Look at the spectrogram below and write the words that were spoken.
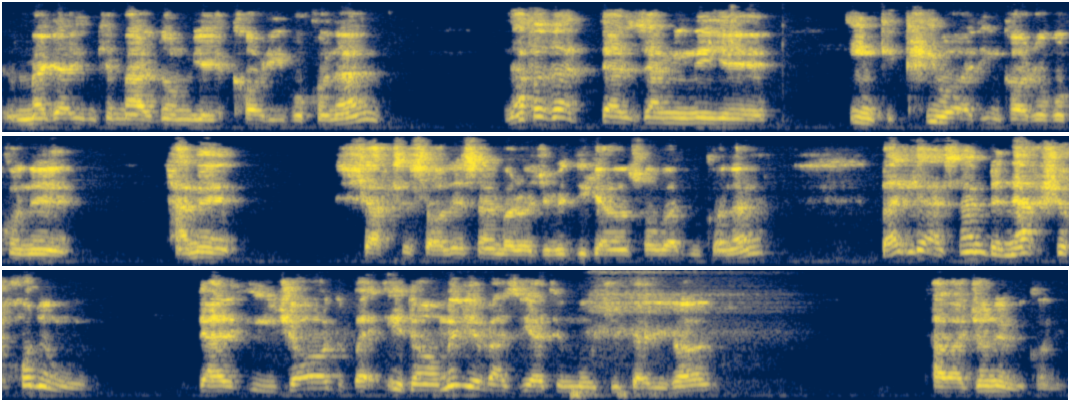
مگر اینکه مردم یک کاری بکنن نه فقط در زمینه اینکه کی باید این کار رو بکنه همه شخص سالسن و راجع به دیگران صحبت می‌کنن بلکه اصلا به نقش خودمون در ایجاد و ادامه وضعیت موجود در ایران توجه نمی کنیم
